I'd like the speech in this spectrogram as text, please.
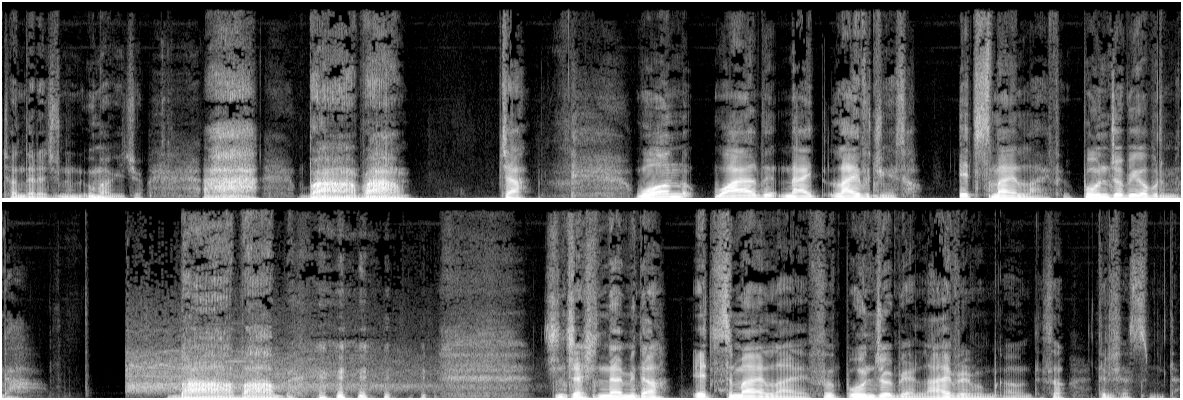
전달해주는 음악이죠. 아, 밤밤! 자, One Wild Night Live 중에서 It's My Life, 본조비가 부릅니다. 바밤! 진짜 신납니다. It's My Life, 본조비의 라이브 앨범 가운데서 들으셨습니다.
